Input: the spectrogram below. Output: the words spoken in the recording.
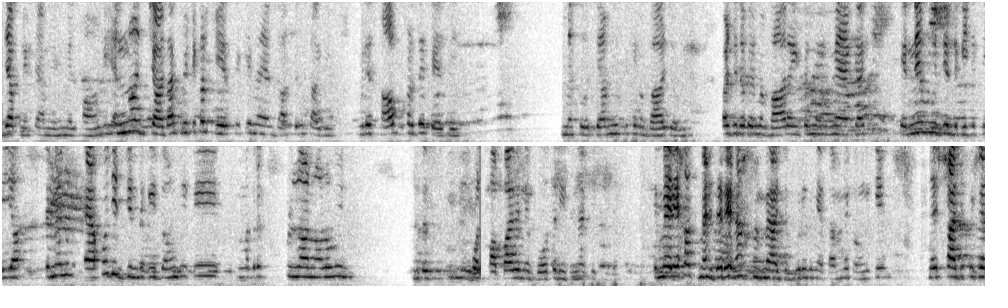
ਜਾਂ ਆਪਣੀ ਫੈਮਿਲੀ ਨੂੰ ਮਿਲ ਪਾਵਾਂਗੀ। ਇੰਨਾ ਜ਼ਿਆਦਾ ਕ੍ਰਿਟੀਕਲ ਕੇਸ ਸੀ ਕਿ ਮੈਂ ਦੱਸ ਨਹੀਂ ਸਕਦੀ। ਮੇਰੇ ਸਾਹ ਫੜਦੇ ਪਏ ਸੀ। ਮੈਂ ਸੋਚਿਆ ਵੀ ਨਹੀਂ ਸੀ ਕਿ ਮੈਂ ਬਾਹਰ ਜਾਊਂਗੀ। ਪਰ ਜਦੋਂ ਫਿਰ ਮੈਂ ਬਾਹਰ ਆਈ ਤਾਂ ਮੈਂ ਮੈਂ ਕਿਹਾ ਕਿ ਇਹਨੇ ਮੈਨੂੰ ਜ਼ਿੰਦਗੀ ਦਿੱਤੀ ਆ ਤੇ ਮੈਨੂੰ ਇਹੋ ਜਿਹੀ ਜ਼ਿੰਦਗੀ ਦਊਂਗੀ ਕਿ ਮਤਲਬ ਫੁੱਲਾਂ ਨਾਲੋਂ ਵੀ ਮਤਲਬ ਪਾਪਾ ਜੀ ਨੇ ਬਹੁਤ ਰੀਜਨਾਂ ਨਾਲ ਕੀਤੀ ਤੇ ਮੇਰੇ ਹਸਬੰਡ ਜਿਹੜੇ ਨਾ, ਮੈਂ ਅੱਜ ਪੂਰੀ ਦੁਨੀਆ ਸਾਹਮਣੇ ਕਹੂੰਗੀ ਕਿ ਮੈਂ ਸ਼ਾਇਦ ਪਿਛਲੇ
